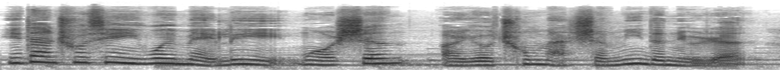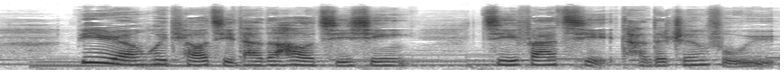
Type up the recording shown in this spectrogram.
一旦出现一位美丽、陌生而又充满神秘的女人，必然会挑起他的好奇心，激发起他的征服欲，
